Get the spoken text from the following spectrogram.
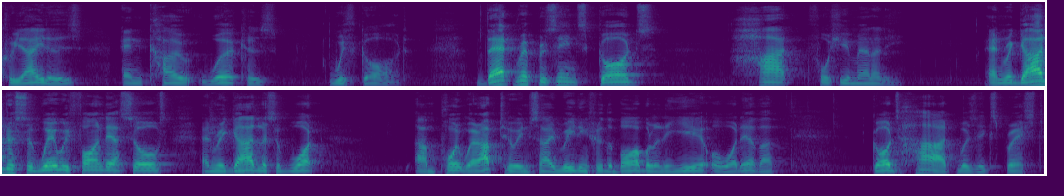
creators and co workers with God. That represents God's heart for humanity. And regardless of where we find ourselves, and regardless of what um, point we're up to in, say, reading through the Bible in a year or whatever, God's heart was expressed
